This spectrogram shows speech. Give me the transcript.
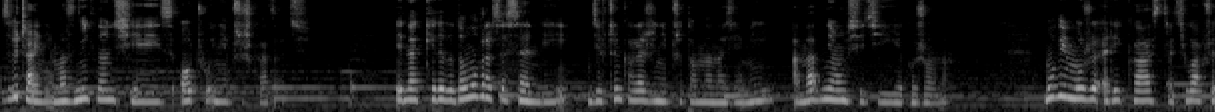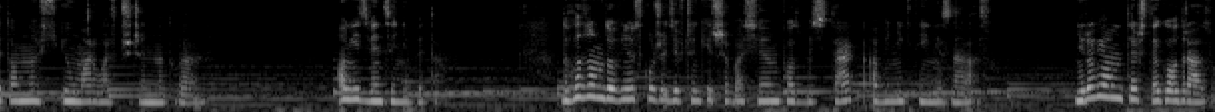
Zwyczajnie ma zniknąć jej z oczu i nie przeszkadzać. Jednak kiedy do domu wraca Sandy, dziewczynka leży nieprzytomna na ziemi, a nad nią siedzi jego żona. Mówi mu, że Erika straciła przytomność i umarła z przyczyn naturalnych. O nic więcej nie pyta. Dochodzą do wniosku, że dziewczynki trzeba się pozbyć tak, aby nikt jej nie znalazł. Nie robią też tego od razu.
